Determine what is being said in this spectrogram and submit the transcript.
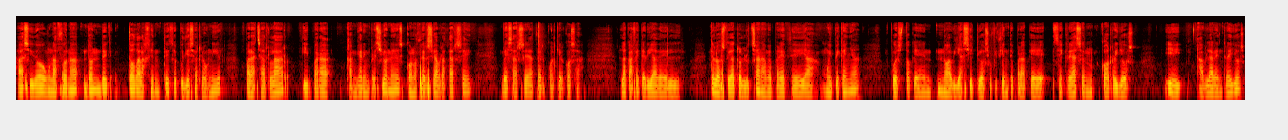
ha sido una zona donde toda la gente se pudiese reunir para charlar y para cambiar impresiones, conocerse, abrazarse, besarse, hacer cualquier cosa. La cafetería del, de los teatros Luchana me parece ya muy pequeña, puesto que no había sitio suficiente para que se creasen corrillos y hablar entre ellos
